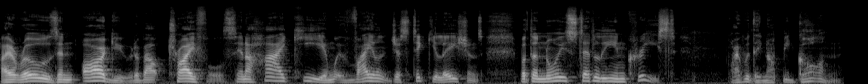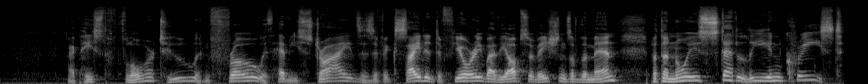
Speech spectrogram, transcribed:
I arose and argued about trifles, in a high key and with violent gesticulations, but the noise steadily increased. Why would they not be gone? I paced the floor to and fro with heavy strides, as if excited to fury by the observations of the men, but the noise steadily increased.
